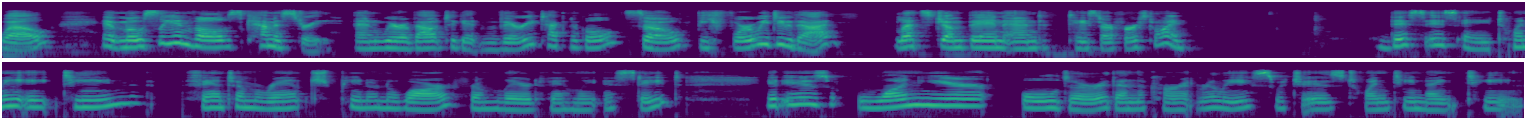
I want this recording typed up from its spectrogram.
Well, it mostly involves chemistry, and we're about to get very technical. So, before we do that, let's jump in and taste our first wine. This is a 2018 Phantom Ranch Pinot Noir from Laird Family Estate. It is one year older than the current release, which is 2019.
